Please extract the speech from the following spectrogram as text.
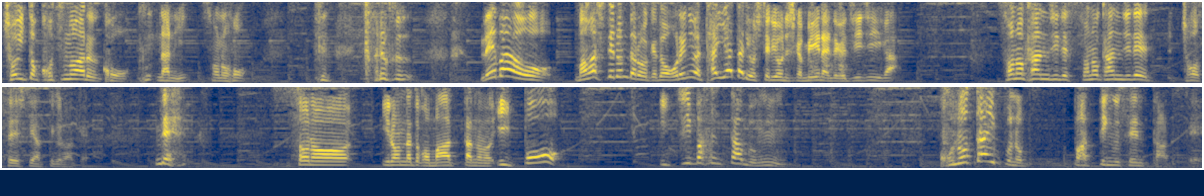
ちょいとコツのある、こう、何？その、軽く、レバーを回してるんだろうけど、俺には体当たりをしてるようにしか見えないんだけど、ジジイが。その感じです。その感じで調整してやってくるわけ。で、その、いろんなとこ回ったのの一方、一番多分、このタイプのバッティングセンターって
